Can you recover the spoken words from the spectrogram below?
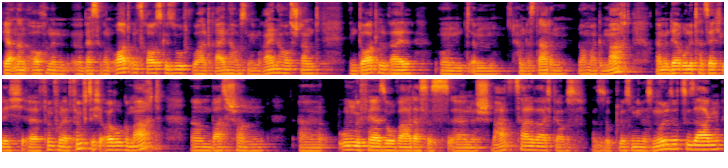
Wir hatten dann auch einen äh, besseren Ort uns rausgesucht, wo halt Reihenhaus neben Reihenhaus stand, in Dortelweil und ähm, haben das da dann nochmal gemacht. Und haben in der Runde tatsächlich äh, 550 Euro gemacht, ähm, was schon äh, ungefähr so war, dass es äh, eine Schwarzzahl war. Ich glaube, es also so plus minus null sozusagen,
